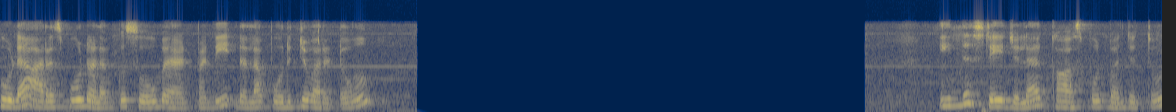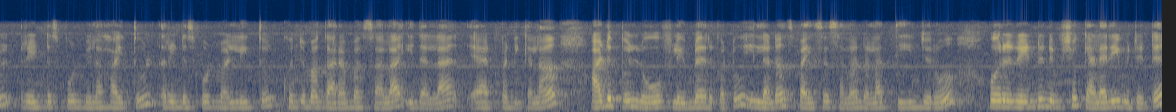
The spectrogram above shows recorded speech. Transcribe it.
கூட அரை ஸ்பூன் அளவுக்கு சோமை ஆட் பண்ணி நல்லா பொரிஞ்சு வரட்டும். இந்த ஸ்டேஜில் கால் ஸ்பூன் மஞ்சத்தூள் ரெண்டு ஸ்பூன் மிளகாய்த்தூள் ரெண்டு ஸ்பூன் மல்லித்தூள் கொஞ்சமாக கரம் மசாலா இதெல்லாம் ஆட் பண்ணிக்கலாம். அடுப்பு லோ ஃப்ளேமில் இருக்கட்டும் இல்லைன்னா ஸ்பைசஸ் எல்லாம் நல்லா தீஞ்சிரும். ஒரு ரெண்டு நிமிஷம் கிளறி விட்டுட்டு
